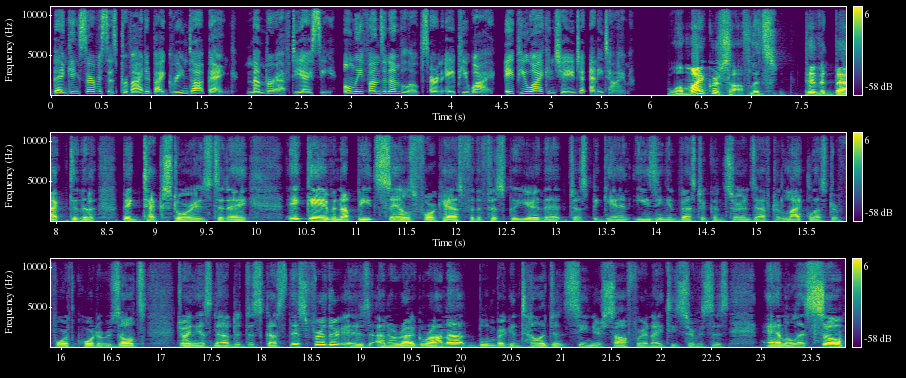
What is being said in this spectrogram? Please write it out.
Banking services provided by Green Dot Bank, member FDIC. Only funds and envelopes earn APY. APY can change at any time. Well, Microsoft, let's pivot back to the big tech stories today. It gave an upbeat sales forecast for the fiscal year that just began, easing investor concerns after lackluster fourth quarter results. Joining us now to discuss this further is Anurag Rana, Bloomberg Intelligence Senior Software and IT Services Analyst. So,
